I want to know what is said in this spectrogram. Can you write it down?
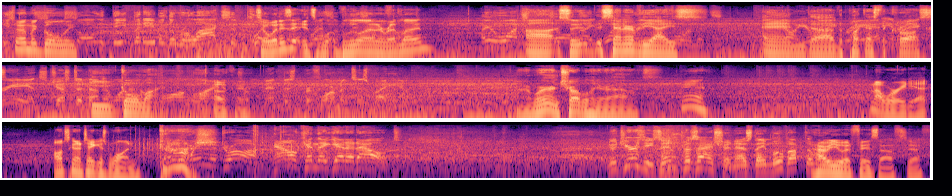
He's I'm been a goalie. So solid, they've been able to relax and play So what is with it? It's aggressive blue line and face-off red line. I gotta watch Uh, this so all the. What center a of the ice performance. And uh, the puck has to Eddie and I cross. agree. It's just another the goal line. long Okay. Tremendous performances by him. All right, we're in trouble here, Alex. Yeah. I'm not worried yet. All it's going to take is one. Gosh. Win the draw. Now can they get it out? New Jersey's in possession as they move up the. How are you at face-offs, Jeff?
